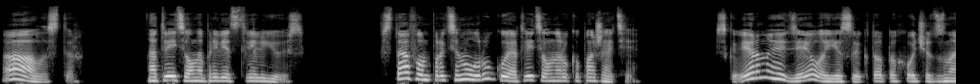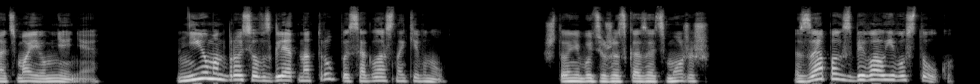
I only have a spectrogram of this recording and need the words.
«Алластер», — ответил на приветствие Льюис. Встав, он протянул руку и ответил на рукопожатие. Скверное дело, если кто-то хочет знать мое мнение. Ньюман бросил взгляд на труп и согласно кивнул. Что-нибудь уже сказать можешь? Запах сбивал его с толку.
